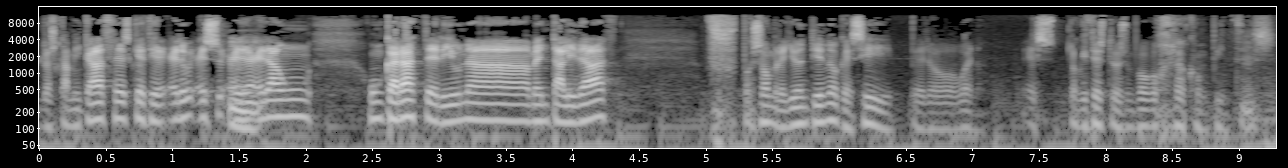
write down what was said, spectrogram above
los kamikazes, que decir, era, mm. un, un carácter y una mentalidad... Pues hombre, yo entiendo que sí, pero bueno, es lo que dices tú, es un poco lo con pinzas.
